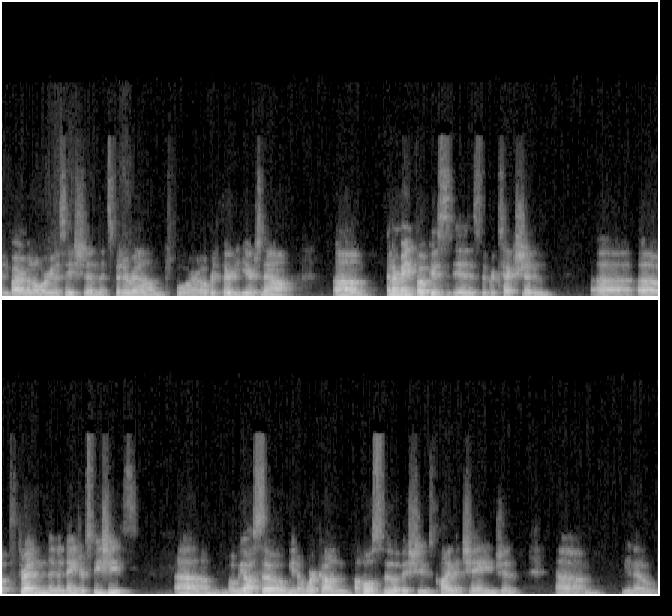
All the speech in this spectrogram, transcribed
environmental organization that's been around for over 30 years now, um, and our main focus is the protection uh, of threatened and endangered species. Um, but we also, you know, work on a whole slew of issues: climate change and um, you know,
